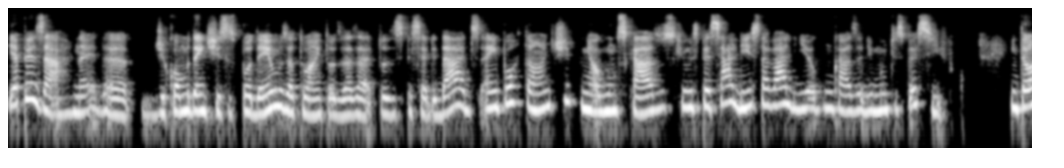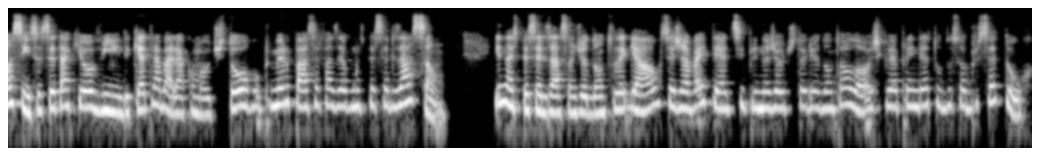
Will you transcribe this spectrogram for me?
E apesar né, da, de como dentistas podemos atuar em todas as, todas as especialidades, é importante, em alguns casos, que um especialista avalie algum caso ali muito específico. Então, assim, se você está aqui ouvindo e quer trabalhar como auditor, o primeiro passo é fazer alguma especialização. E na especialização de odonto legal, você já vai ter a disciplina de auditoria odontológica e vai aprender tudo sobre o setor.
